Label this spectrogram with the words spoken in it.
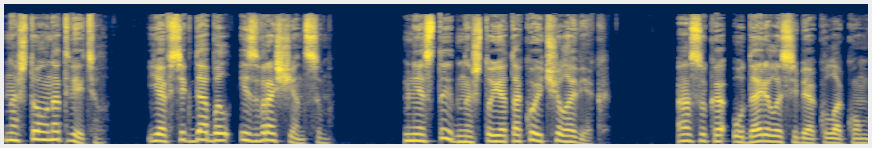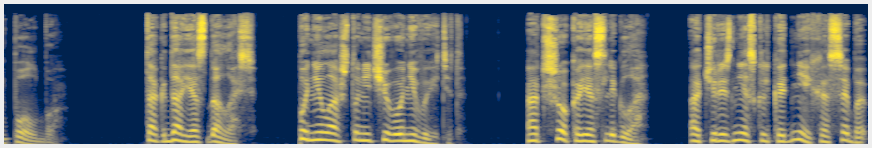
На что он ответил. Я всегда был извращенцем. Мне стыдно, что я такой человек. Асука ударила себя кулаком по лбу. Тогда я сдалась. Поняла, что ничего не выйдет. От шока я слегла, а через несколько дней Хасеба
